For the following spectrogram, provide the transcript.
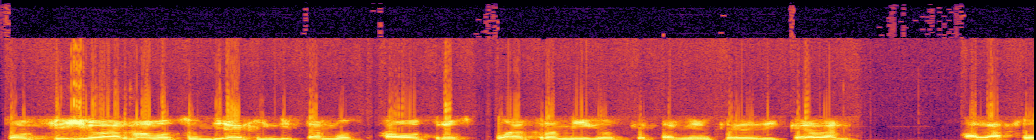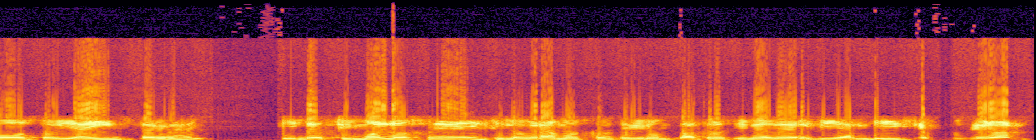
porque yo armamos un viaje, invitamos a otros cuatro amigos que también se dedicaban a la foto y a Instagram, y los seis y logramos conseguir un patrocinio de Airbnb que pusieron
